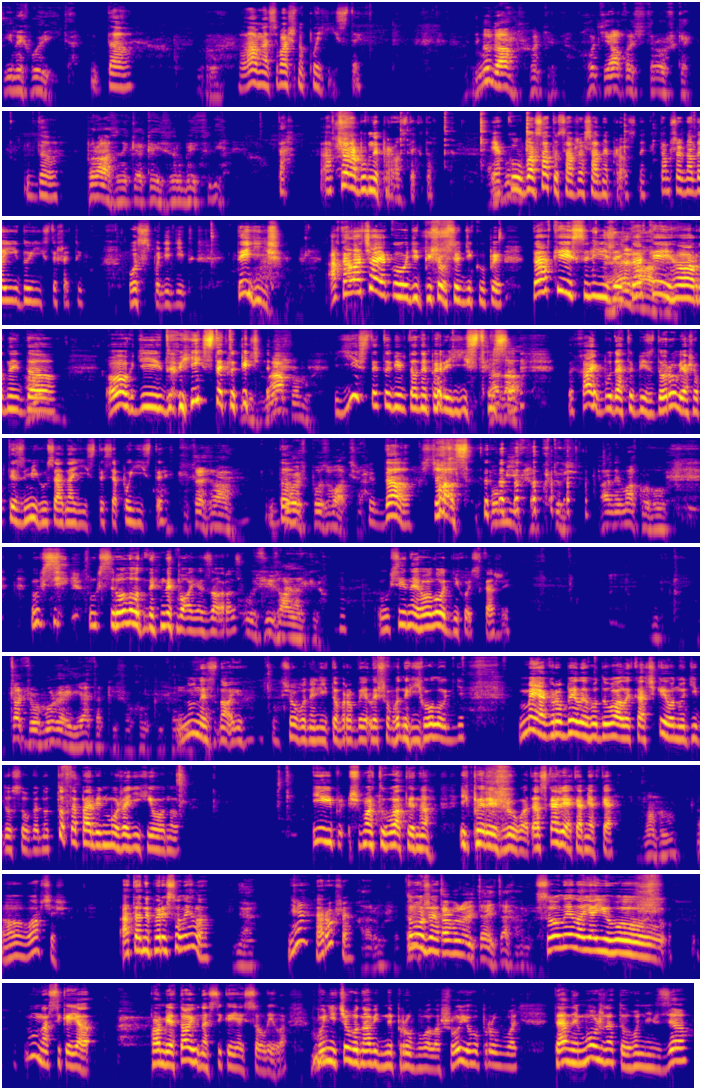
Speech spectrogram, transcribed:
І не хворійте. Да. Головне смачно поїсти. Ну да, хоч, хоч якось трошки. Да. Праздник якийсь зробити собі. Та. А вчора був не праздник то. Як був. ковбаса, то це вже ще не праздник. Там ще ж треба її доїсти, ще ти. Господі, дід, ти їж. А калача, якого дід пішов сьогодні купив, такий свіжий, Е, такий гарний. гарний, да. Ох, діду, їсти тобі. З маком. Їсти тобі, та не переїсти все. да. Хай буде тобі здоров'я, щоб ти зміг усе наїстися, поїсти. Це ж Да. когось позватися. Да, щас. Поміг, щоб хтось. А нема кого. Усі, усі голодних немає зараз. Усі зайняті. Усі не голодні, хоч скажи. Та що, може, і є такі, що хочуть. Ну, не знаю, що вони літом робили, що вони й голодні. Ми як робили, годували качки, воно дід особливо, то тепер він може їх і воно. І шматувати на, і пережувати. А скажи, яке м'яке. Ага. О, бачиш. А та не пересолила? Ні, Ні, хороша. хороше. Тоже. Та, та воно і і те хороше. Солила я його, ну, настільки я пам'ятаю, настільки я й солила. Бо нічого навіть не пробувала. Що його пробувати? Те не можна, того не можна.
